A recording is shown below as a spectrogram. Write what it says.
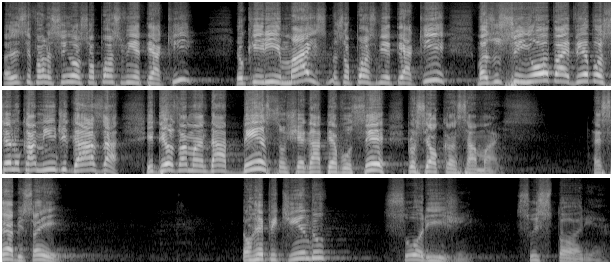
Às vezes você fala, Senhor, só posso vir até aqui. Eu queria ir mais, mas só posso vir até aqui. Mas o Senhor vai ver você no caminho de Gaza. E Deus vai mandar a bênção chegar até você para você alcançar mais. Recebe isso aí? Então, repetindo, sua origem, sua história,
